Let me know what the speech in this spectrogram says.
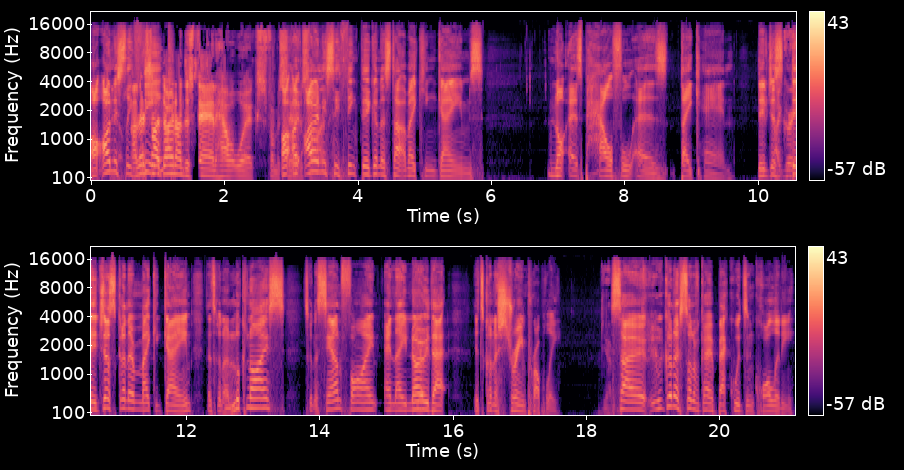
I honestly unless think i don't understand how it works from a I, I, I honestly think they're going to start making games not as powerful as they can. They've just they're just going to make a game that's going to Mm. look nice, it's going to sound fine, and they know that it's going to stream properly. Yeah. So we're going to sort of go backwards in quality.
